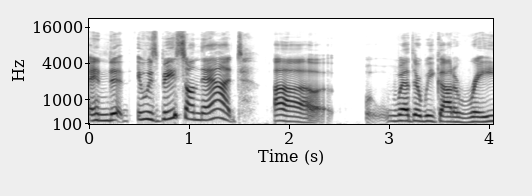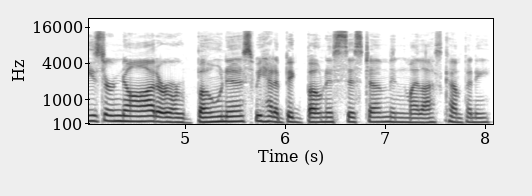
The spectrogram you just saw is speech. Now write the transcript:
And it, it was based on that. Uh, whether we got a raise or not or a bonus. We had a big bonus system in my last company.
